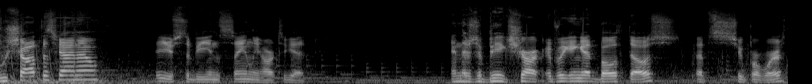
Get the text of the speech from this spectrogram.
Two shot this guy now. It used to be insanely hard to get. And there's a big shark. If we can get both those, that's super worth.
